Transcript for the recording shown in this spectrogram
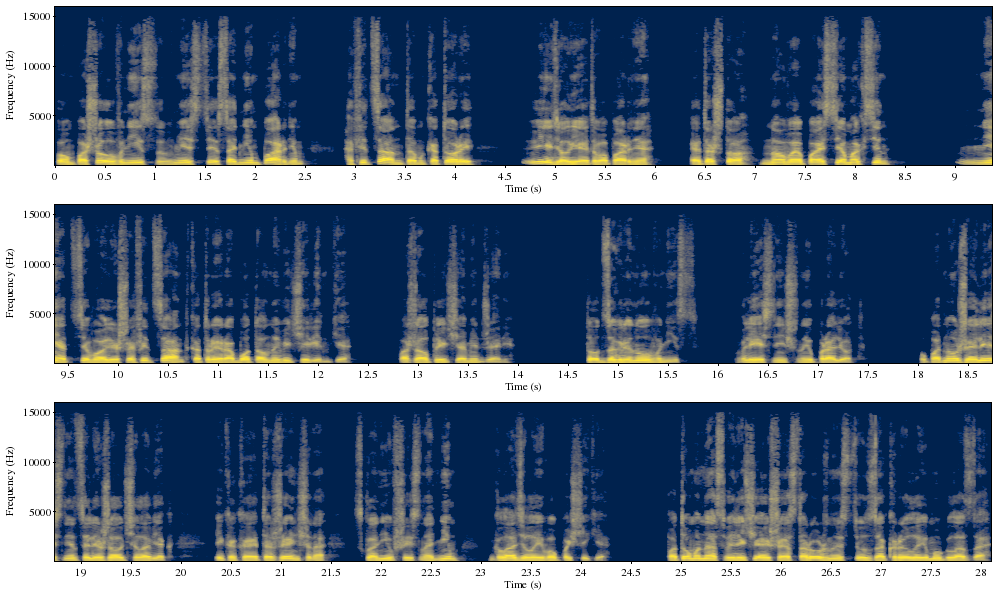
Он пошел вниз вместе с одним парнем, официантом, который... Видел я этого парня. Это что, новая пассия Максин?» «Нет, всего лишь официант, который работал на вечеринке», — пожал плечами Джерри. Тот заглянул вниз, в лестничный пролет. У подножия лестницы лежал человек, и какая-то женщина, склонившись над ним, гладила его по щеке. Потом она с величайшей осторожностью закрыла ему глаза.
